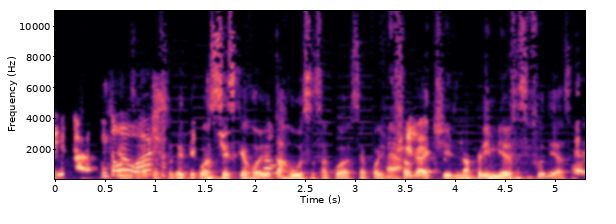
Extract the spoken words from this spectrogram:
diverti, cara. Então eu aí a acho pessoa tem que ter consciência que é roleta russa, sacou? Você pode É. puxar o gatilho na primeira você se fuder. É a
